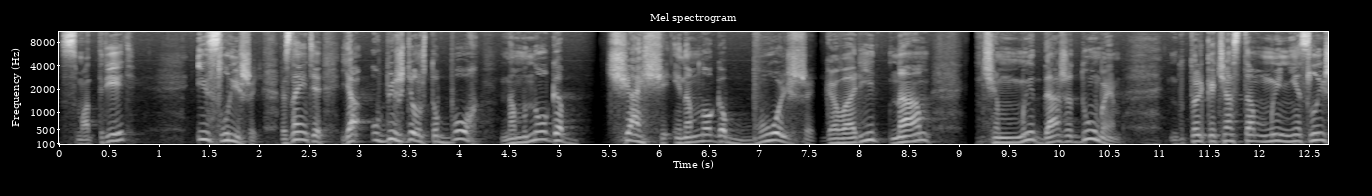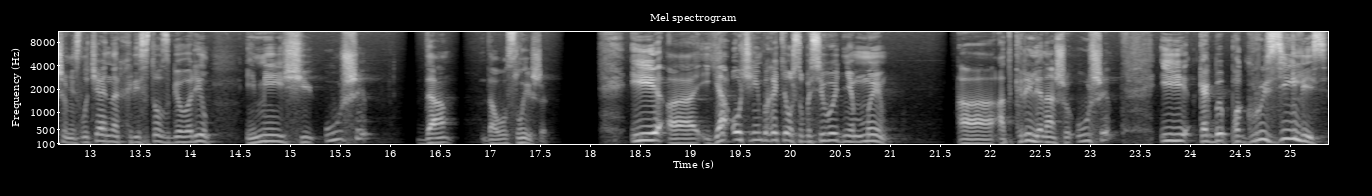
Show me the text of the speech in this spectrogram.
смотреть и слышать. Вы знаете, я убежден, что Бог намного чаще и намного больше говорит нам, чем мы даже думаем. Только часто мы не слышим. Не случайно Христос говорил, имеющий уши, да, да услышит. И э, я очень бы хотел, чтобы сегодня мы открыли наши уши и как бы погрузились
